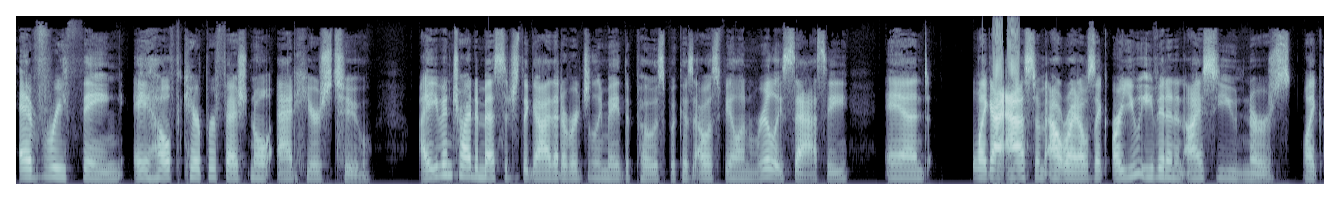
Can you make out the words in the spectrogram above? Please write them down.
everything a healthcare professional adheres to. I even tried to message the guy that originally made the post because I was feeling really sassy. And like I asked him outright, I was like, Are you even an ICU nurse? Like,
